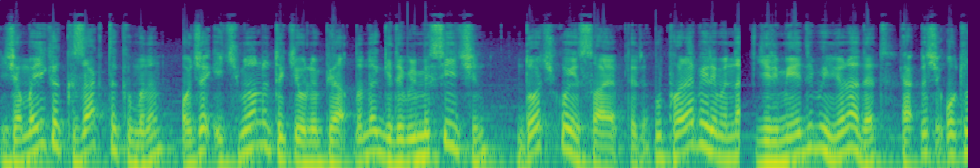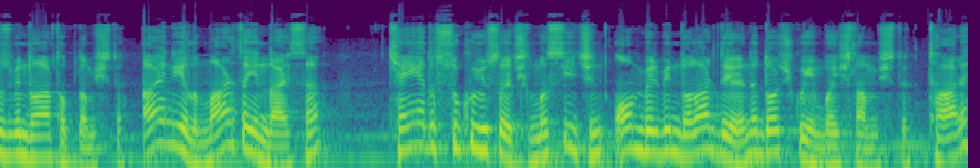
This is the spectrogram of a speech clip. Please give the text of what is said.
Jamaika kızak takımının Ocak 2014'teki olimpiyatlarına gidebilmesi için Dogecoin sahipleri bu para biriminden 27 milyon adet yaklaşık 30 bin dolar toplamıştı. Aynı yılın Mart ayında ise Kenya'da su kuyusu açılması için 11 bin dolar değerinde Dogecoin bağışlanmıştı. Tarih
